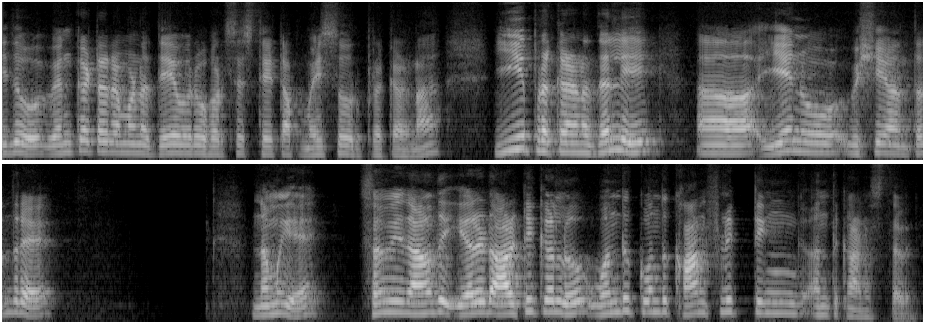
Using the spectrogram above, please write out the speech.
ಇದು ವೆಂಕಟರಮಣ ದೇವರು ವರ್ಸಸ್ ಸ್ಟೇಟ್ ಆಫ್ ಮೈಸೂರು ಪ್ರಕರಣ. ಈ ಪ್ರಕರಣದಲ್ಲಿ ಏನು ವಿಷಯ ಅಂತಂದರೆ, ನಮಗೆ ಸಂವಿಧಾನದ ಎರಡು ಆರ್ಟಿಕಲ್ಲು ಒಂದಕ್ಕೊಂದು ಕಾನ್ಫ್ಲಿಕ್ಟಿಂಗ್ ಅಂತ ಕಾಣಿಸ್ತವೆ.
